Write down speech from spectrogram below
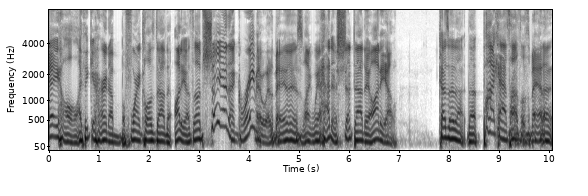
a hole. I think you heard him before I closed down the audio. So I'm sure you're in agreement with me. It's like we had to shut down the audio because of the, the podcast hustles, man, an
